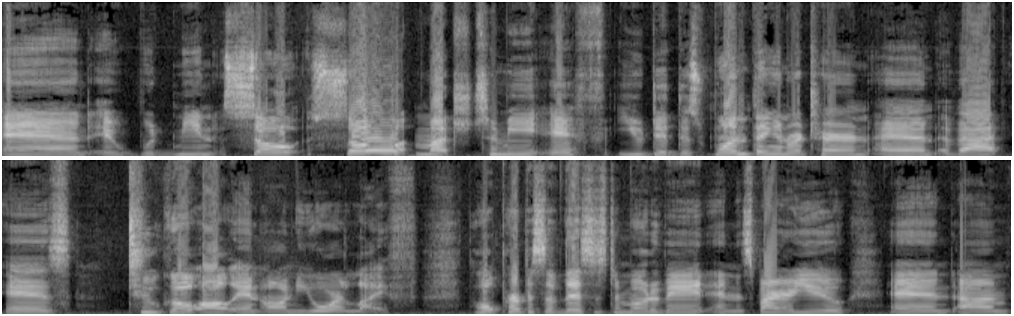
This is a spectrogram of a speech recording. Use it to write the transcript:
And it would mean so, so much to me if you did this one thing in return, and that is to go all in on your life. The whole purpose of this is to motivate and inspire you and um,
